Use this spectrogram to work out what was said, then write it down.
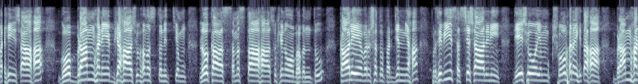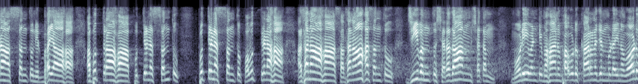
మహిషా గోబ్రాహ్మణేభ్య శుభమస్తు నిత్యం లోకా సమస్తా సుఖినో భవంతు కాలే వర్షతు పర్జన్య పృథివీ సస్యశాలిని దేశోయం క్షోభరహిత బ్రాహ్మణా సంతు నిర్భయా అపుత్రా పుత్రిణ సంతు పుత్రిణ సంతు పౌత్రిణ అధనా సధనా సంతు జీవంతు శరదాం శతం. మోడీ వంటి మహానుభావుడు కారణజన్ముడైన వాడు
